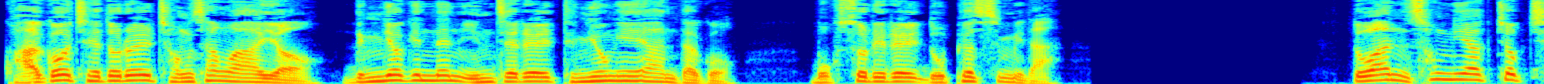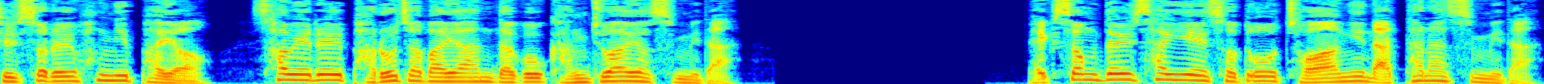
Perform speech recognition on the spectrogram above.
과거 제도를 정상화하여 능력 있는 인재를 등용해야 한다고 목소리를 높였습니다. 또한 성리학적 질서를 확립하여 사회를 바로잡아야 한다고 강조하였습니다. 백성들 사이에서도 저항이 나타났습니다.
